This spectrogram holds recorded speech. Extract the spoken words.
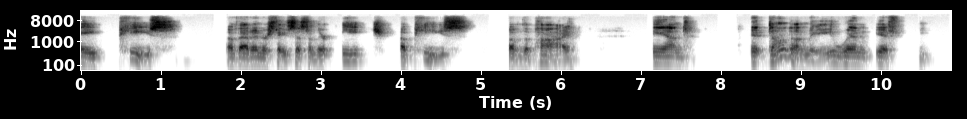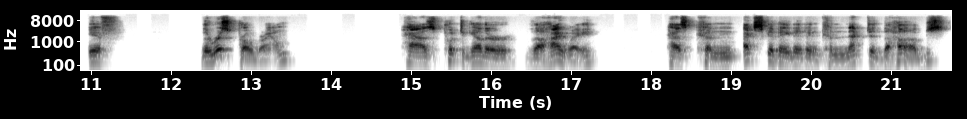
a piece of that interstate system. They're each a piece of the pie. And it dawned on me when if if the risk program has put together the highway, has con- excavated and connected the hubs,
